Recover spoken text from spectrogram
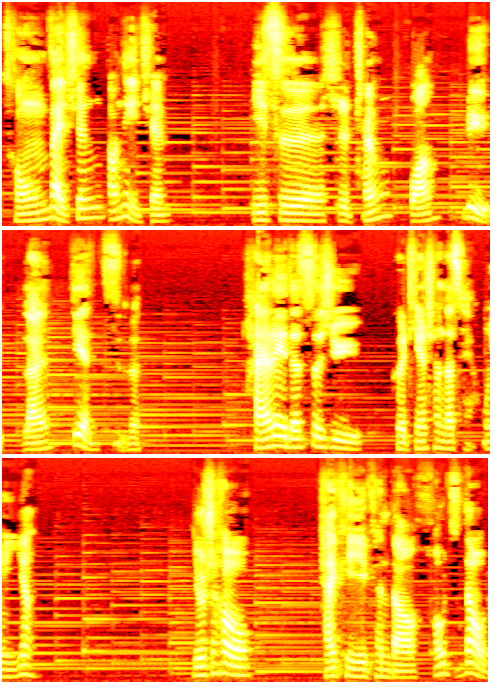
从外圈到内圈依次是橙、黄、绿、蓝、靛、紫，排列的次序和天上的彩虹一样。有时候还可以看到好几道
